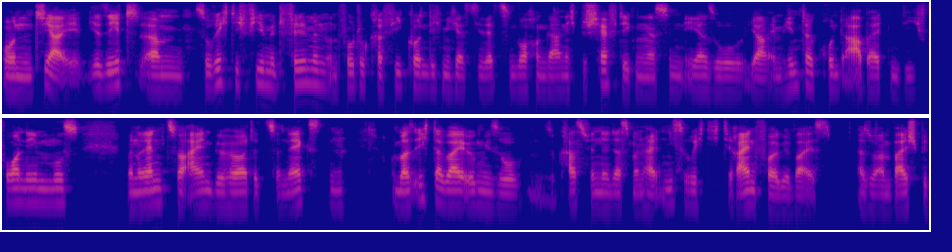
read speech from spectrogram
Und ja, ihr seht, ähm, so richtig viel mit Filmen und Fotografie konnte ich mich jetzt die letzten Wochen gar nicht beschäftigen. Es sind eher so, ja, im Hintergrund Arbeiten, die ich vornehmen muss. Man rennt zur einen Behörde zur nächsten. Und was ich dabei irgendwie so so krass finde, dass man halt nicht so richtig die Reihenfolge weiß. Also, am Beispiel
